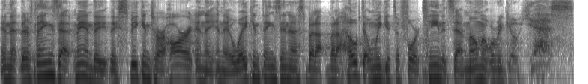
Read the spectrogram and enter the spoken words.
and that there are things that man they, they speak into our heart and they, and they awaken things in us. But I, but I hope that when we get to 14 it's that moment where we go yes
